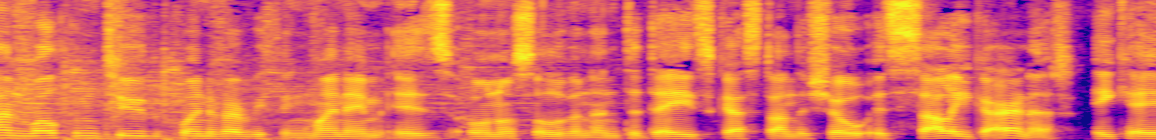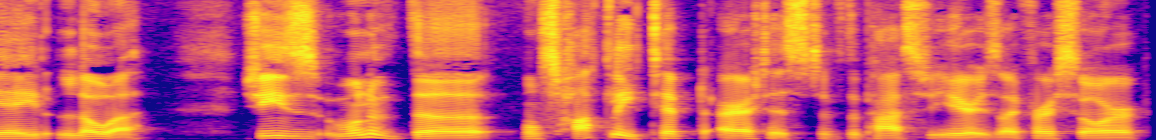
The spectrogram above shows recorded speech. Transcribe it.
And welcome to The Point of Everything. My name is Ono Sullivan and today's guest on the show is Sally Garnett, aka Loah. She's one of the most hotly tipped artists of the past few years. I first saw her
